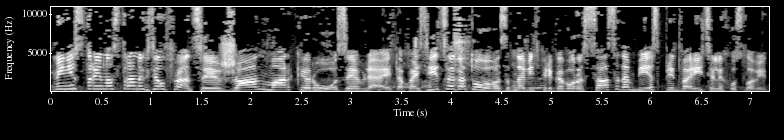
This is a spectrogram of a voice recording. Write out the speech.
Министр иностранных дел Франции Жан-Марк Эро заявляет, оппозиция готова возобновить переговоры с Асадом без предварительных условий.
